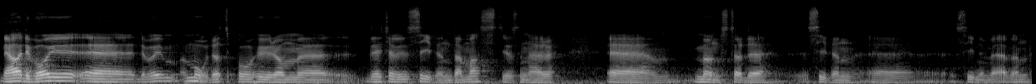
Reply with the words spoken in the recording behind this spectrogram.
Ja, det var ju, eh, det var ju modet på hur de, eh, det kallas sidendamast, just den här eh, mönstrade siden, eh, sidenväven.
